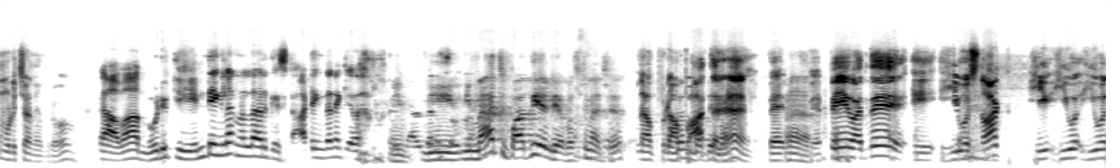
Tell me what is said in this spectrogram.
முடிச்சானே ப்ரோ அவன் முடிக்கு எண்டிங்லாம் நல்லா இருக்கு. ஸ்டார்டிங் தானே நீ- நீ நீ மேட்ச் பாத்தியே இல்லையா ஃபர்ஸ்ட் மேட்ச் நான் பார்த்தேன். பெப்பே வந்து he was not he he wa- he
